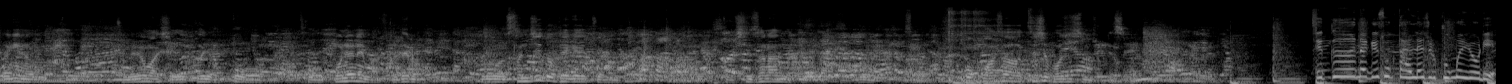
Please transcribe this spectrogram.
여기는 그 조미료 맛이 거의 없고 그 본연의 맛 그대로 그리고 선지도 되게 좀, 어, 좀 신선한 느낌이고 꼭 와서 드셔보셨으면 좋겠어요. 뜨끈하게 속 달래줄 국물 요리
